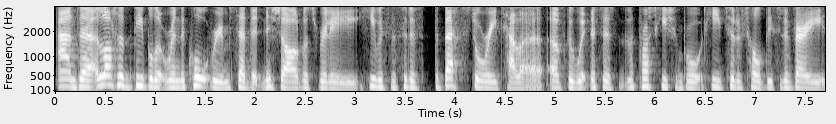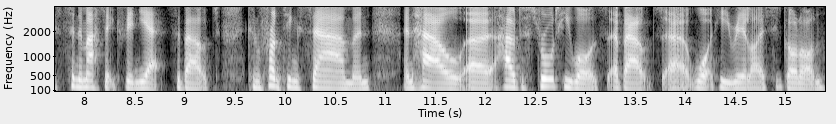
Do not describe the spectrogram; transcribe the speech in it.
And uh, a lot of the people that were in the courtroom said that Nishad was really, he was the sort of the best storyteller of the witnesses that the prosecution brought. He sort of told these sort of very cinematic vignettes about confronting Sam and, and how, uh, how distraught he was about uh, what he realized had gone on.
